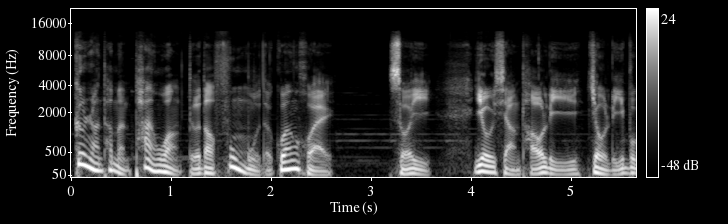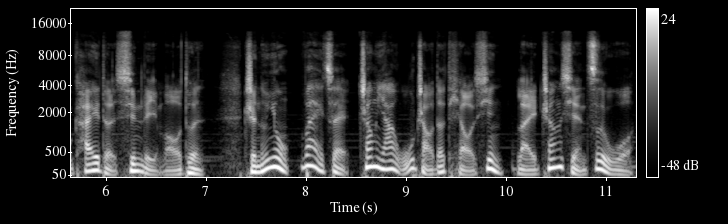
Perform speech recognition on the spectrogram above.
更让他们盼望得到父母的关怀。所以，又想逃离又离不开的心理矛盾，只能用外在张牙舞爪的挑衅来彰显自我，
